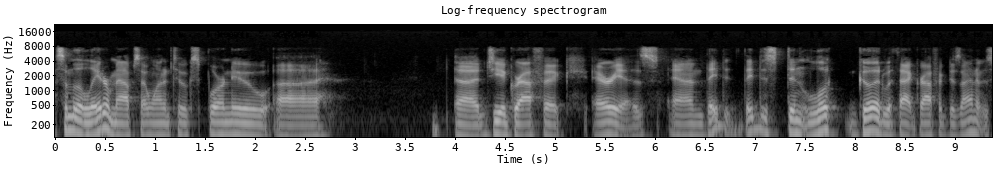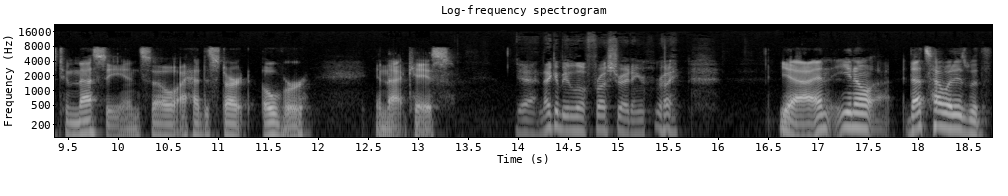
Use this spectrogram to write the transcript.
some of the later maps I wanted to explore new uh, uh, geographic areas, and they they just didn't look good with that graphic design. It was too messy, and so I had to start over in that case. Yeah, that could be a little frustrating, right? Yeah, and you know that's how it is with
